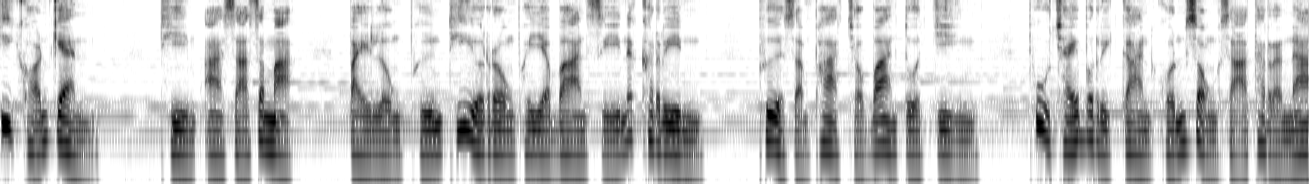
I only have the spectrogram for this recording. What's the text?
ที่ขอนแก่น ทีมอาสาสมัครไปลงพื้นที่โรงพยาบาลศรีนครินทร์ เพื่อสัมภาษณ์ชาวบ้านตัวจริง ผู้ใช้บริการขนส่งสาธารณะ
